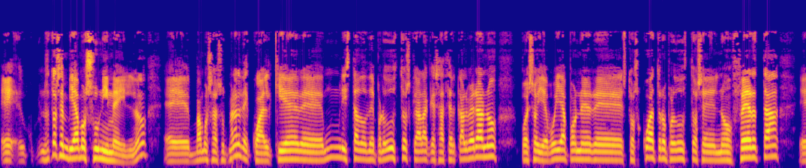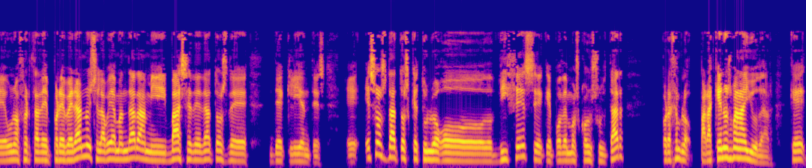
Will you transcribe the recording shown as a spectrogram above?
eh, nosotros enviamos un email, ¿no? Eh, vamos a suponer de cualquier, eh, un listado de productos que ahora que se acerca el verano, pues oye, voy a poner estos cuatro productos en oferta, una oferta de preverano y se la voy a mandar a mi base de datos de, de clientes. esos datos que tú luego dices que podemos consultar, por ejemplo, ¿para qué nos van a ayudar? ¿Qué,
